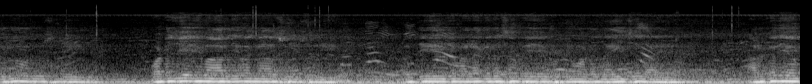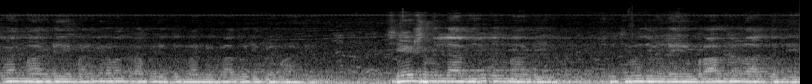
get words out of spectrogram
തിരുവോറൂസിന്റെയും വടശ്ശേരിമാർ ദേവനാസൂസിന്റെയും പ്രത്യേകിച്ച് മലങ്കര സഭയെ മുന്നോട്ട് നയിച്ചതായ അർക്കതയോക്കാന്മാരുടെയും മലങ്കര പത്രാപുരത്തന്മാരുടെയും കാതോലിക്കന്മാരുടെയും ശേഷമെല്ലാ വിശുദ്ധന്മാരുടെയും ശുദ്ധിമതികളുടെയും പ്രാർത്ഥനകളാൽ തന്നെ.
